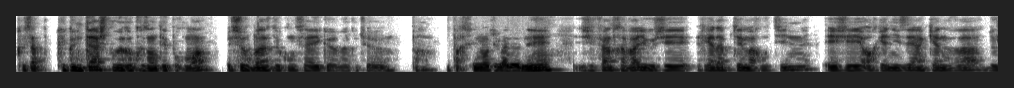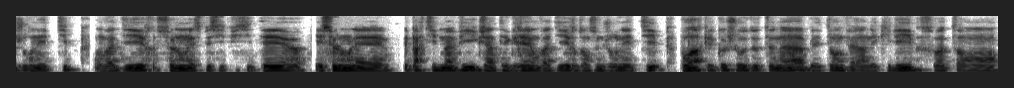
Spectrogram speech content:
que ça, qu'une tâche pouvait représenter pour moi. Et sur base de conseils que, bah, que tu, tu m'as donné, j'ai fait un travail où j'ai réadapté ma routine et j'ai organisé un canevas de journée type, on va dire, selon les spécificités euh, et selon les, parties de ma vie que j'intégrais, on va dire, dans une journée type, pour avoir quelque chose de tenable et tendre vers un équilibre, soit en,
